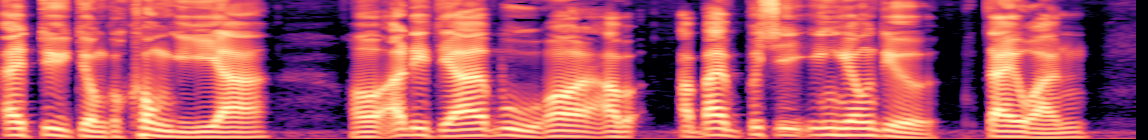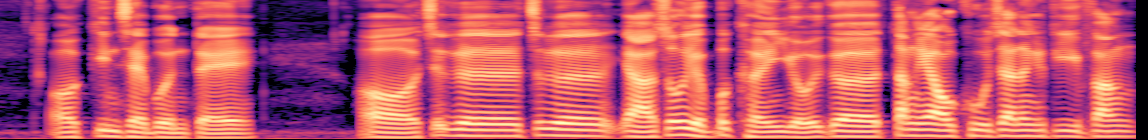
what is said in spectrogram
爱对中国抗议啊！哦，啊，你伫遐母哦，啊啊摆不是影响到台湾哦经济问题哦，这个这个亚洲也不可能有一个弹药库在那个地方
